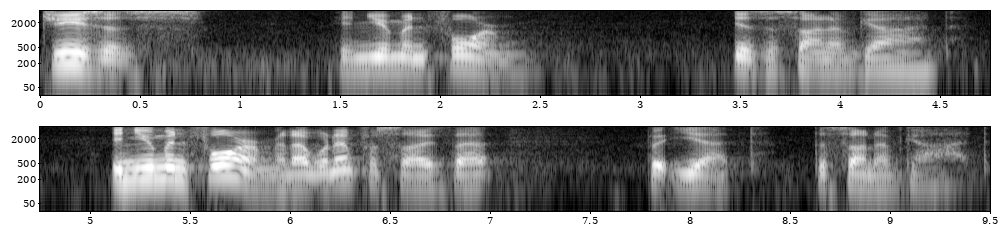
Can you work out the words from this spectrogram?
Jesus, in human form, is the Son of God. In human form, and I would emphasize that, but yet the Son of God.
